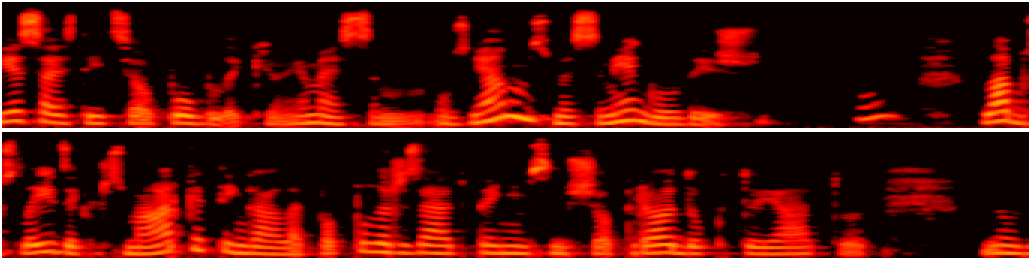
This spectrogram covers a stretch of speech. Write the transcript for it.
piesaistīt savu publiku. Jo, ja mēs esam uzņēmums, mēs esam ieguldījuši nu, labus līdzekļus mārketingā, lai popularizētu šo produktu. Jā, tur, nu,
